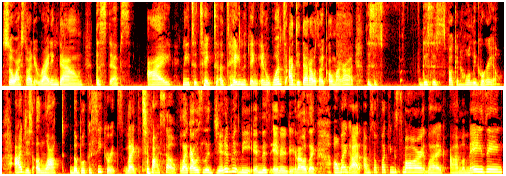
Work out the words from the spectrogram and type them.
So I started writing down the steps I need to take to attain the thing. And once I did that, I was like, oh my God, this is this is fucking holy grail. I just unlocked the book of secrets, like to myself. Like I was legitimately in this energy and I was like, oh my God, I'm so fucking smart. Like I'm amazing.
